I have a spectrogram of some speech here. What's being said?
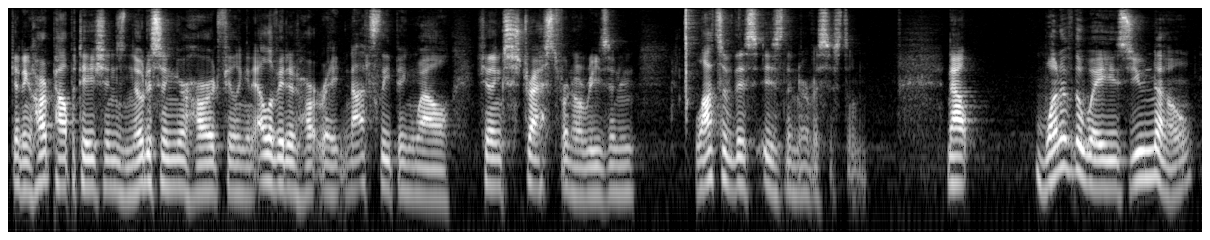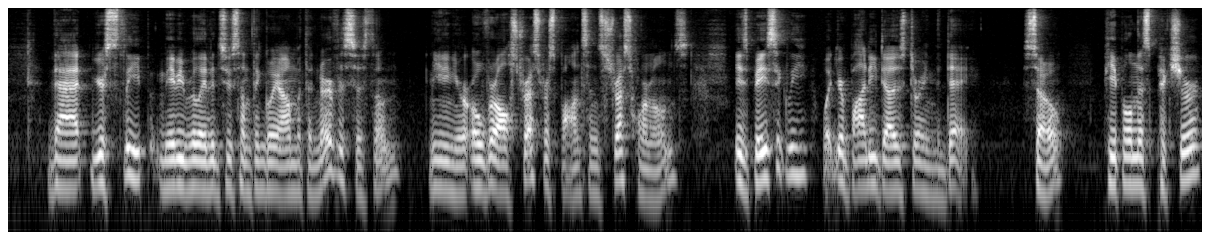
getting heart palpitations, noticing your heart, feeling an elevated heart rate, not sleeping well, feeling stressed for no reason. Lots of this is the nervous system. Now, one of the ways you know that your sleep may be related to something going on with the nervous system, meaning your overall stress response and stress hormones, is basically what your body does during the day. So, people in this picture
